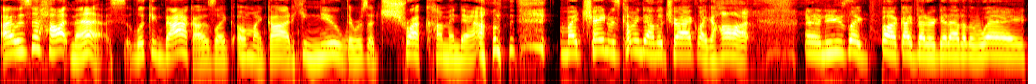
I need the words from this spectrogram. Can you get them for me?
I was a hot mess. Looking back, I was like, oh my God, he knew there was a truck coming down. my train was coming down the track like hot. And he's like, fuck, I better get out of the way.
